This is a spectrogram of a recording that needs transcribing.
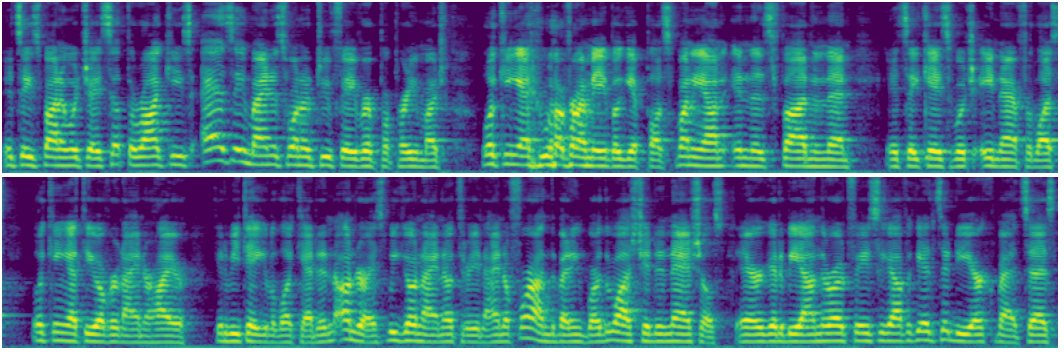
it's a spot in which I set the Rockies as a minus 102 favorite, but pretty much looking at whoever I'm able to get plus money on in this spot, and then it's a case of which 8.5 or less, looking at the over 9 or higher, going to be taking a look at an under as we go 903 904 on the betting board. The Washington Nationals, they're going to be on the road facing off against the New York Mets. Says,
